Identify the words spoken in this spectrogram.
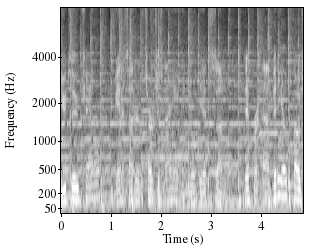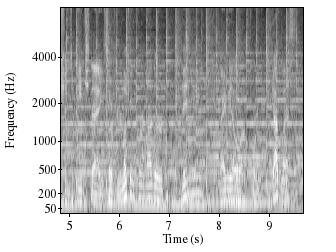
YouTube channel. Again, it's under the church's name, and you'll get some different uh, video devotions each day. So if you're looking for another venue, maybe that'll work for you. God bless.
